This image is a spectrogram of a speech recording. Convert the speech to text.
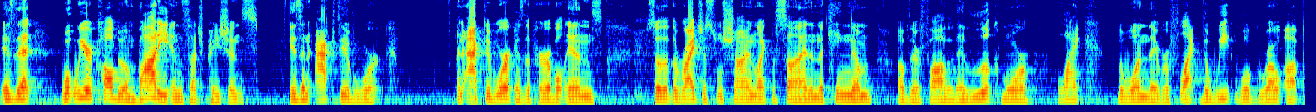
is that what we are called to embody in such patience is an active work. An active work, as the parable ends, so that the righteous will shine like the sun in the kingdom of their Father. They look more like the one they reflect. The wheat will grow up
